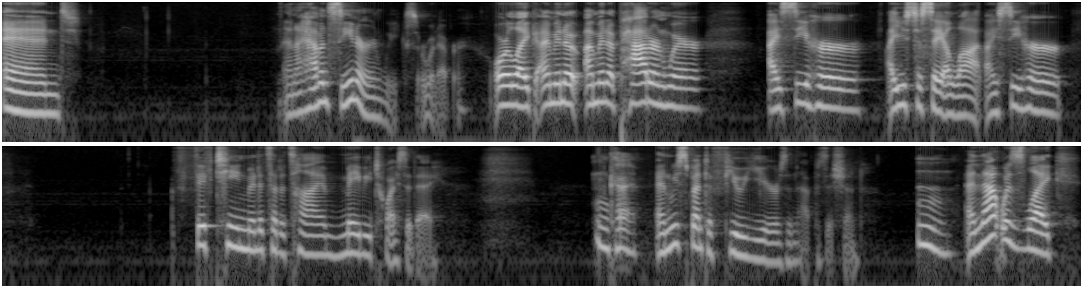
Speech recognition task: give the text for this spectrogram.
And and I haven't seen her in weeks or whatever. Or like I'm in a I'm in a pattern where I see her I used to say a lot. I see her 15 minutes at a time, maybe twice a day. Okay. And we spent a few years in that position. Mm. And that was like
